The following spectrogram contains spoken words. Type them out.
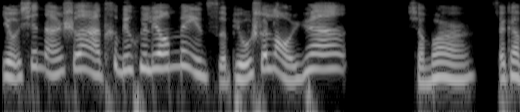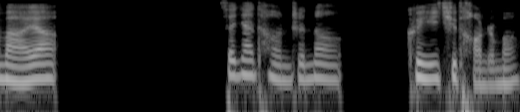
有些男生啊，特别会撩妹子，比如说老冤，小妹儿在干嘛呀？在家躺着呢，可以一起躺着吗？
